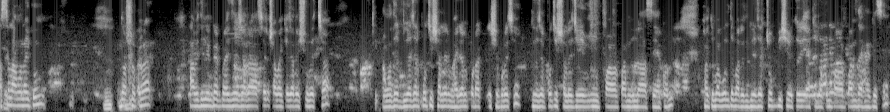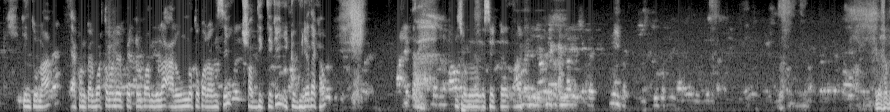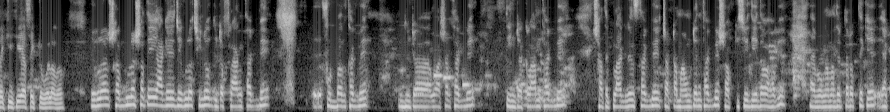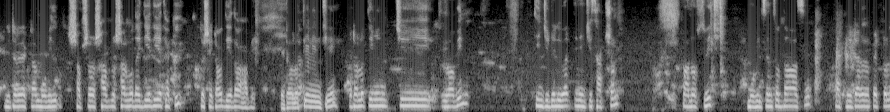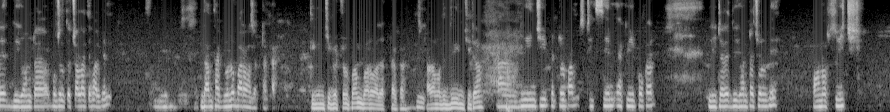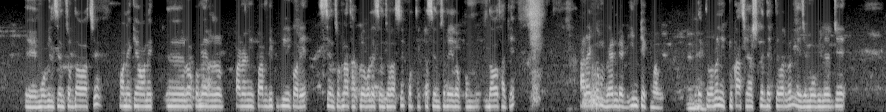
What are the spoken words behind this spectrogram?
আসসালামু আলাইকুম। দর্শকরা, আবেদিন এন্টারপ্রাইজে যারা আছেন, সবাইকে জানাই শুভেচ্ছা। আমাদের দুই হাজার পঁচিশ সালের ভাইরাল প্রোডাক্ট এসে পড়েছে। দুই হাজার পঁচিশ সালে যে পাওয়ার পাম্পগুলো আছে এখন হয়তো বা বলতে পারেন দুই হাজার চব্বিশে তো একই রকম পাওয়ার পাম্প দেখা গেছে, কিন্তু না, এখনকার বর্তমানের পেট্রোল পাম্পগুলো আরও উন্নত করা হয়েছে। সব দিক থেকে একটু ঘুরে দেখাও। পিছনে সেটটা এটার সাথে কি কি আছে একটু বলো এগুলো সবগুলোর সাথেই আগে যেগুলো ছিল দুইটা ফ্লাং থাকবে ফুটবল থাকবে দুইটা ওয়াশার থাকবে তিনটা ক্লাম থাকবে সাথে প্লাগ রেঞ্জ থাকবে চারটা মাউন্টেন থাকবে সব কিছুই দিয়ে দেওয়া হবে। এবং আমাদের তরফ থেকে এক লিটারের একটা মোবিল সব সব সর্বদাই দিয়ে দিয়ে থাকি তো সেটাও দিয়ে দেওয়া হবে। এটা হলো তিন ইঞ্চি। এটা হলো তিন ইঞ্চি রবিন তিন ইঞ্চি ডেলিভার তিন inch suction on off switch Mobil sensor দেওয়া আছে। এক লিটার পেট্রোলে দুই ঘণ্টা পর্যন্ত চালাতে পারবেন। দাম থাকবে হলো বারো হাজার টাকা। তিন ইঞ্চি পেট্রোল পাম্প বারো হাজার টাকা। আর আমাদের দুই ইঞ্চিটা? আর দুই ইঞ্চি পেট্রোল পাম্প ঠিক সেম একই প্রকার। লিটারে দুই ঘণ্টা চলবে। On off switch Mobil sensor দেওয়া আছে। অনেকে অনেক রকমের পানি পাম্প বিক্রি করে। সেন্সর না থাকলেও বলে সেন্সর আছে। প্রত্যেকটা সেন্সরে এরকম দেওয়া থাকে। আর একদম ব্র্যান্ডেড ইনটেক মাল। দেখতে পারবেন একটু কাছে আসলে দেখতে পারবেন। এই যে মোবিলের যে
